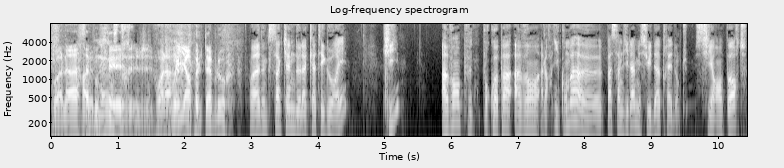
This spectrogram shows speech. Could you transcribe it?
Voilà, Oh, ça vous fait. je- je- Voilà. Vous voyez un peu le voilà, donc cinquième de la catégorie. Qui, avant, pourquoi pas avant. Alors, il combat euh, pas samedi là, mais celui d'après. Donc, s'il remporte,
